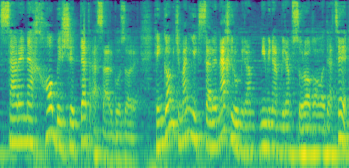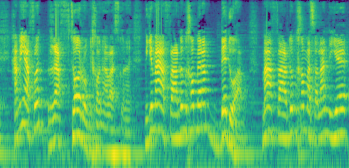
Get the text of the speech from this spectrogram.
سرنخ ها به شدت اثر گذاره هنگامی که من یک سرنخی رو میرم می‌بینم میرم سراغ عادته همه افراد رفتار رو می‌خوان عوض کنن. میگه من فردا می‌خوام برم بدوم. من فردا می‌خوام مثلا دیگه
